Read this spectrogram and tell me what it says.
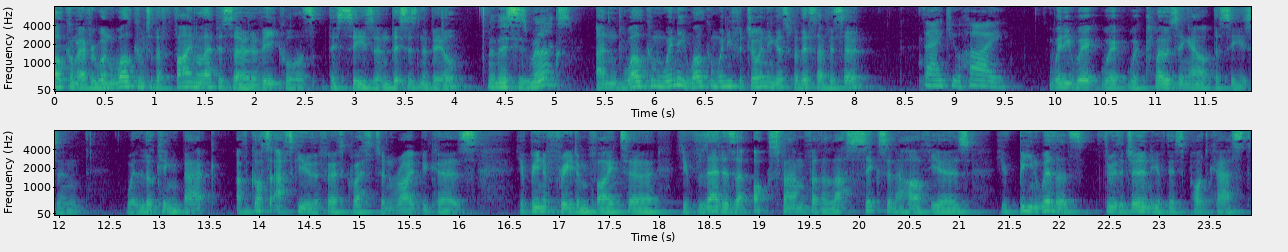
Welcome, everyone. Welcome to the final episode of Equals this season. This is Nabil. And this is Max. And welcome, Winnie. Welcome, Winnie, for joining us for this episode. Thank you. Hi. Winnie, we're, we're, we're closing out the season. We're looking back. I've got to ask you the first question, right? Because you've been a freedom fighter. You've led us at Oxfam for the last six and a half years. You've been with us through the journey of this podcast.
